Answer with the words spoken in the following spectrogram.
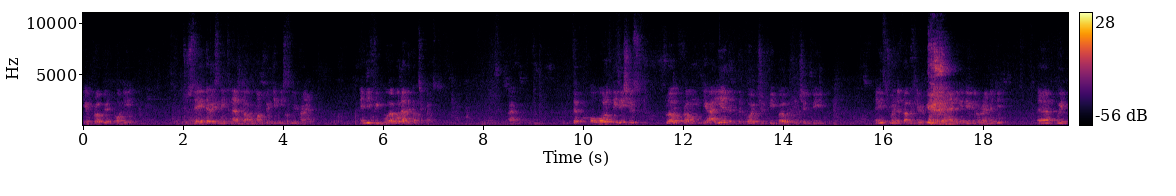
the appropriate body to say there is an international conflict in eastern Ukraine? And if it were, what are the consequences? The, all, all of these issues flow from the idea that the court should be both. It should be an instrument of public review and an individual remedy uh, with,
